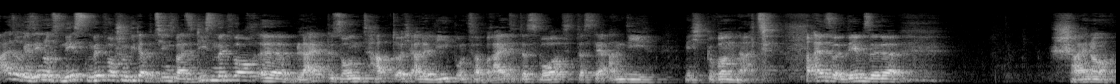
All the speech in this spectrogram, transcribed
Also, wir sehen uns nächsten Mittwoch schon wieder, beziehungsweise diesen Mittwoch. Äh, bleibt gesund, habt euch alle lieb und verbreitet das Wort, dass der Andi nicht gewonnen hat. Also, in dem Sinne, shine on.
